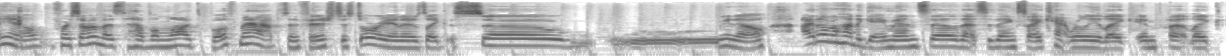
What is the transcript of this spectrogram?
you know, for some of us have unlocked both maps and finished the story, and there's like so, you know, I don't know how the game ends though. That's the thing. So I can't really like input. Like,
